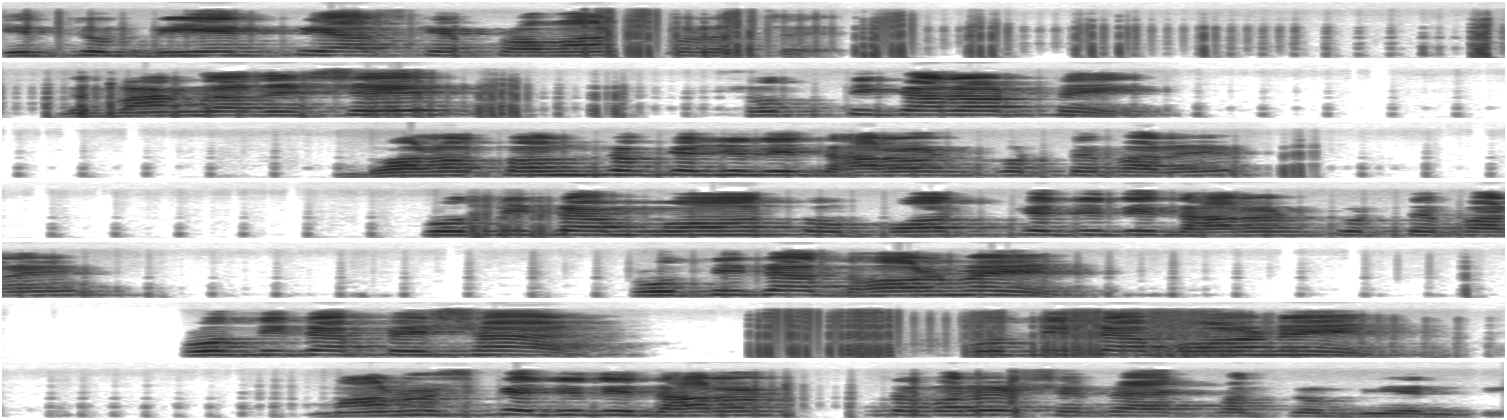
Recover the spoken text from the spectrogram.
কিন্তু বিএনপি আজকে প্রমাণ করেছে বাংলাদেশে সত্যিকার অর্থে গণতন্ত্রকে যদি ধারণ করতে পারে, প্রতিটা মত ও পথকে যদি ধারণ করতে পারে, প্রতিটা ধর্মের, প্রতিটা পেশার, প্রতিটা বর্ণের মানুষকে যদি ধারণ করতে পারে, সেটা একমাত্র বিএনপি।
